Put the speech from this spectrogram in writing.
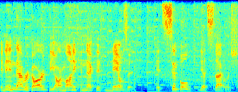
And in that regard, the Armani Connected nails it. It's simple, yet stylish.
